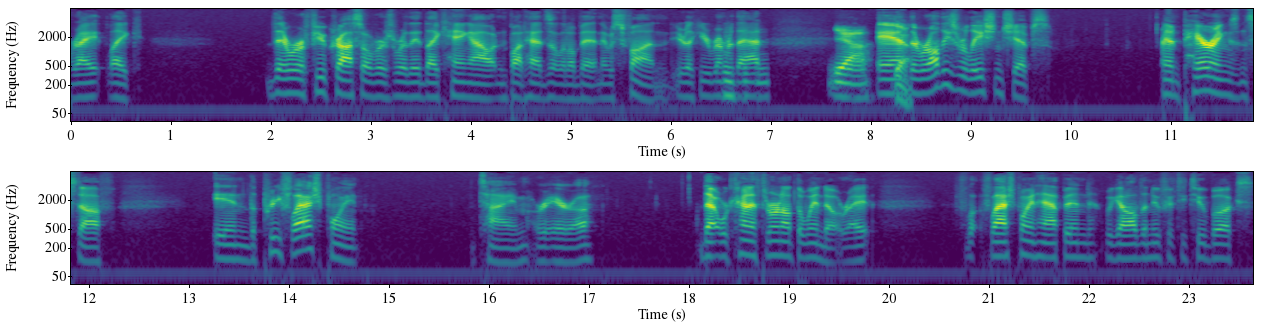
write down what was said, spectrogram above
right? Like there were a few crossovers where they'd like hang out and butt heads a little bit and it was fun. You're like you remember that? Mhm. Yeah. And Yeah. there were all these relationships and pairings and stuff in the pre-Flashpoint time or era that were kind of thrown out the window, right? Fl- Flashpoint happened. We got all the new 52 books.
